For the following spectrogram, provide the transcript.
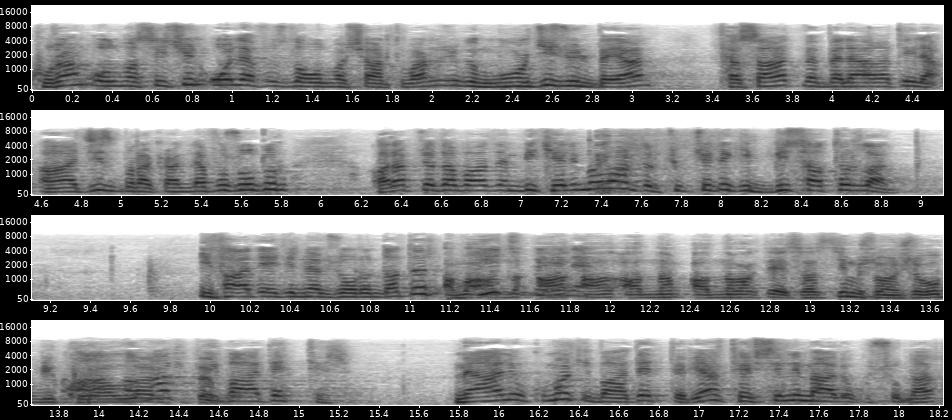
Kur'an olması için o lafızla olma şartı vardır. Çünkü mucizül beyan, fesahat ve belagatıyla aciz bırakan lafız odur. Arapçada bazen bir kelime vardır. Türkçedeki bir satırla ifade edilmek zorundadır. Ama anla- Hiçbirine an- anlam, anlamak da esas değil mi sonuçta? Bu bir kurallar anlamak kitabı. ibadettir. Meal okumak ibadettir. Yani tefsirli meal okusunlar.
